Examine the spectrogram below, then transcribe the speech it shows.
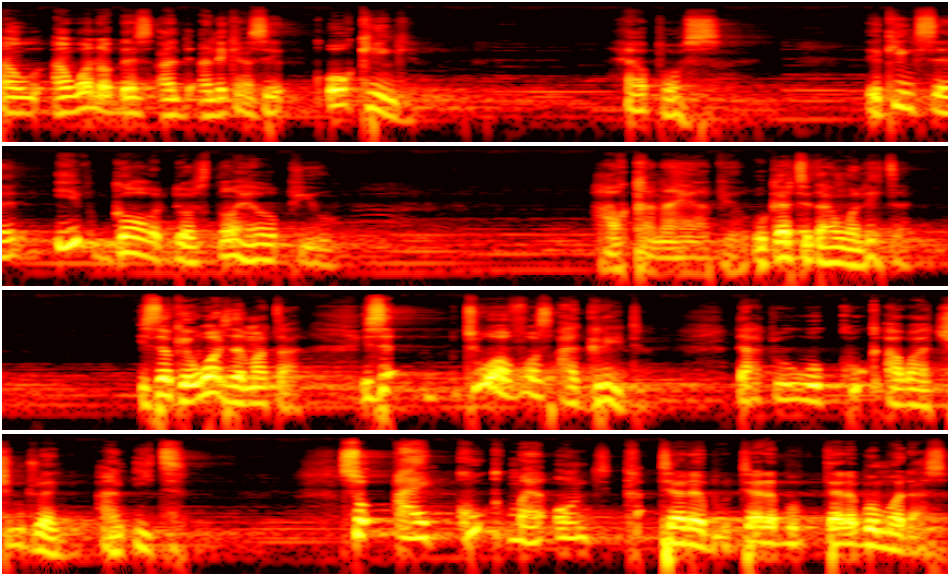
And, and one of them, and, and the king said, Oh, king, help us. The king said, If God does not help you, how can I help you? We'll get to that one later. He said, Okay, what is the matter? He said, Two of us agreed that we will cook our children and eat. So I cook my own terrible, terrible, terrible mothers.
